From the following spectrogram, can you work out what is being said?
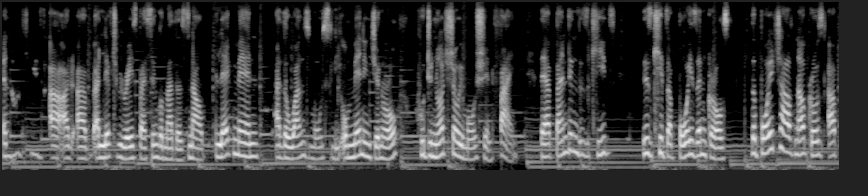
And those kids are, are, are left to be raised by single mothers. Now black men are the ones mostly or men in general who do not show emotion. Fine. They abandon these kids. These kids are boys and girls. The boy child now grows up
